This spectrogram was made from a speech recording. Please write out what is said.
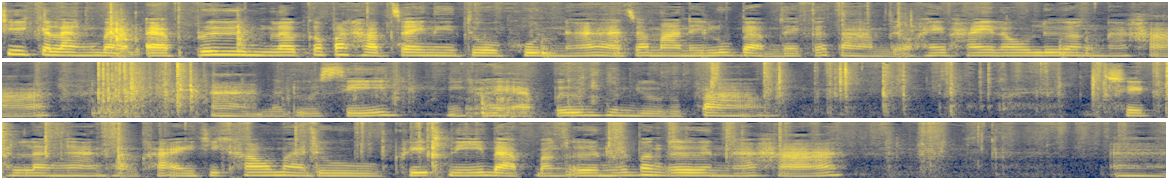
ที่กำลังแบบแอบปลื้มแล้วก็ประทับใจในตัวคุณนะคะจะมาในรูปแบบใดก็ตาม เดี๋ยวให้ไพ่เล่าเรื่องนะคะ อ่ามาดูซิมีใครแอบปลื้มคุณอยู่หรือเปล่า เช็คพลังงานของใครที่เข้ามาดูคลิปนี้แบบบังเอิญไม่บังเอิญนะคะอ่า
